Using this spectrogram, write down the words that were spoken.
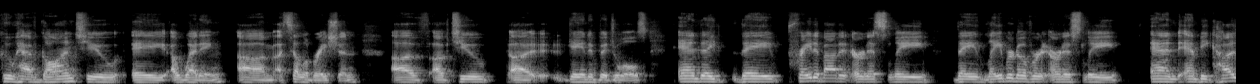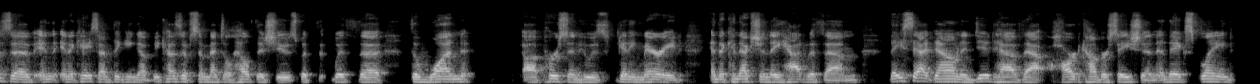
who have gone to a, a wedding, um, a celebration of of two uh, gay individuals, and they they prayed about it earnestly. They labored over it earnestly and and because of in, in a case i'm thinking of because of some mental health issues with with the the one uh, person who was getting married and the connection they had with them they sat down and did have that hard conversation and they explained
